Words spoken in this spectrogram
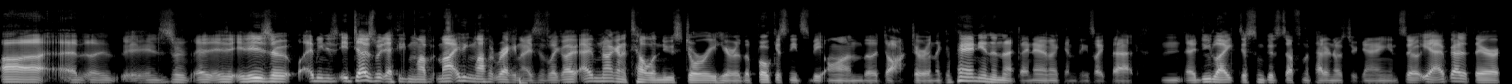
Uh, uh, it's sort of, it, it is a. I mean, it, it does what I think Moffat. I think Moffat recognizes. Like, I, I'm not going to tell a new story here. The focus needs to be on the doctor and the companion and that dynamic and things like that. Mm, I do like just some good stuff from the Paternoster gang, and so yeah, I've got it there.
